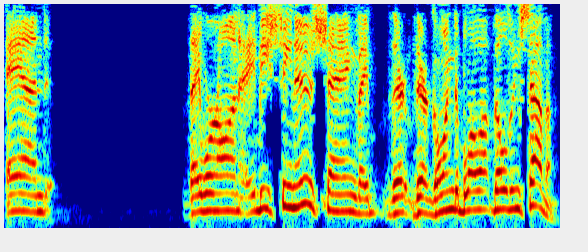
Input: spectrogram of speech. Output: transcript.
And they were on ABC News saying they, they're, they're going to blow up Building 7.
